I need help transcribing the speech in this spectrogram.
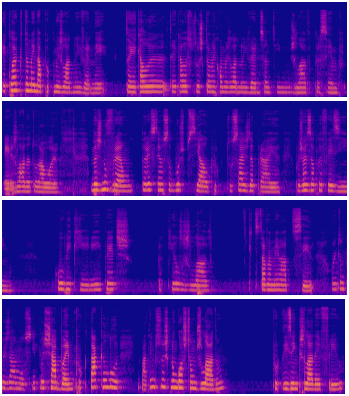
É claro que também dá para comer gelado no inverno, né? Tem, aquela, tem aquelas pessoas que também comem gelado no inverno, são time gelado para sempre, é gelado a toda a hora. Mas no verão parece que tem um sabor especial porque tu sais da praia, depois vais ao cafezinho com o biquíni e pedes aquele gelado que te estava mesmo a apetecer. Ou então depois do almoço e depois sabe bem porque está calor. E pá, tem pessoas que não gostam de gelado porque dizem que gelado é frio,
